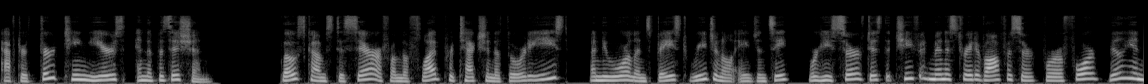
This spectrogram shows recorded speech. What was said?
after 13 years in the position. Boese comes to SARA from the Flood Protection Authority East, a New Orleans based regional agency, where he served as the chief administrative officer for a $4 billion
